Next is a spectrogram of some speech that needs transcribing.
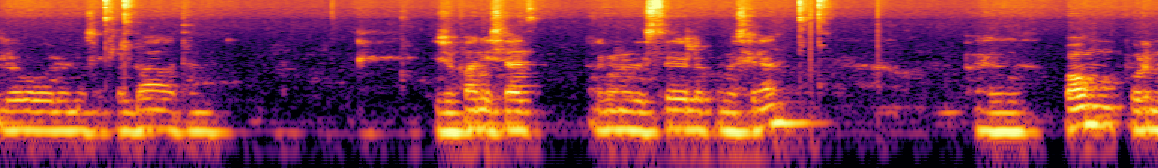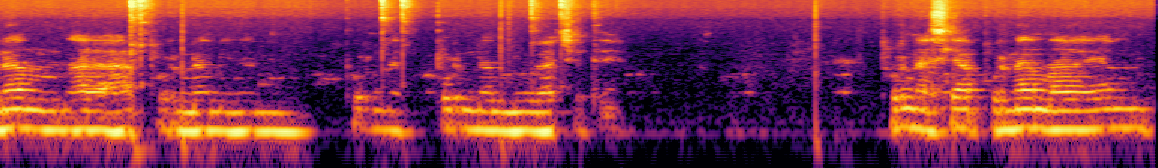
Y luego volvemos aquí al Bhagavatam. Isupanishad, algunos de ustedes lo conocerán. Om Purnam Adaha Purnaminam Purnat Purnam Mudachate Purnasya Purnamayam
